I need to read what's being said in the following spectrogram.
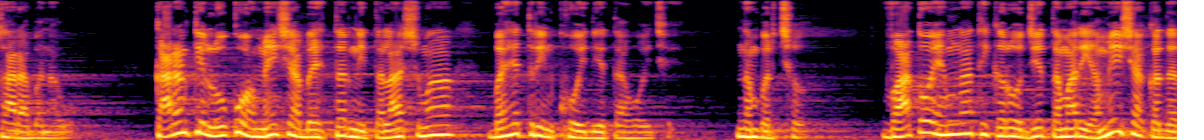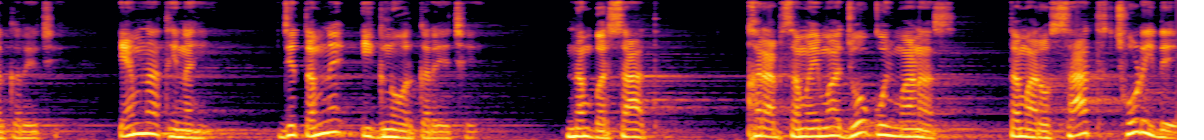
સારા બનાવો. કારણ કે લોકો હંમેશા બહેતરની તલાશમાં બહેતરીન ખોઈ દેતા હોય છે. નંબર છ. વાતો એમનાથી કરો જે તમારી હંમેશા કદર કરે છે. એમનાથી નહીં, જે તમને ઇગ્નોર કરે છે. નંબર સાત. ખરાબ સમયમાં જો કોઈ માણસ તમારો સાથ છોડી દે,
